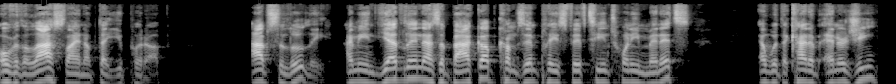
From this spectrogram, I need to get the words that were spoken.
over the last lineup that you put up. Absolutely. I mean, Yedlin as a backup comes in, plays 15, 20 minutes, and with the kind of energy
